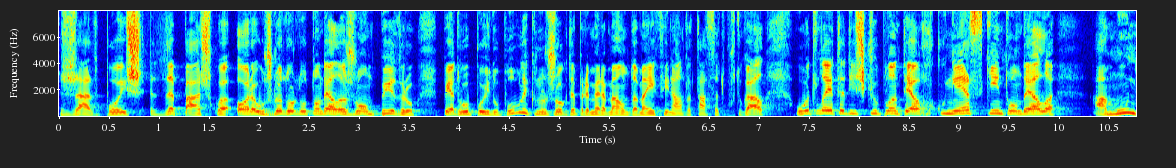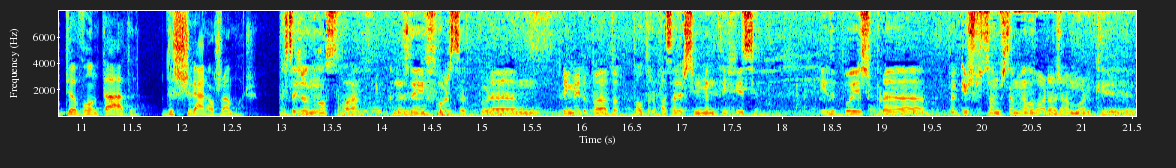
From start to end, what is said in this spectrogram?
já depois da Páscoa. Ora, o jogador do Tondela, João Pedro, pede o apoio do público no jogo da primeira mão da meia final da Taça de Portugal. O atleta diz que o plantel reconhece que em Tondela há muita vontade de chegar ao Jamor. Que estejam do nosso lado, que nos deem força, para, primeiro para, para, ultrapassar este momento difícil e depois para, para que os possamos também levar ao Jamor, que,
